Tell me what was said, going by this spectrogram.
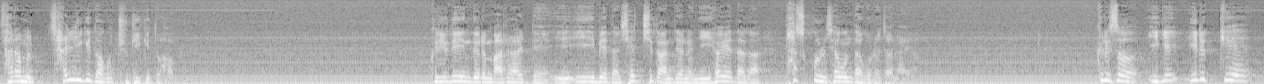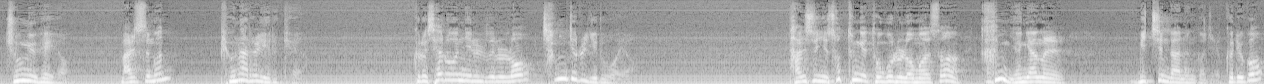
사람을 살리기도 하고 죽이기도 하고. 그 유대인들은 말을 할 때 이 입에다 세치도 안 되는 이 혀에다가 파수꾼을 세운다고 그러잖아요. 그래서 이게 이렇게 중요해요. 말씀은 변화를 일으켜요. 그리고 새로운 일들로 창조를 이루어요. 단순히 소통의 도구를 넘어서 큰 영향을 미친다는 거죠. 그리고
